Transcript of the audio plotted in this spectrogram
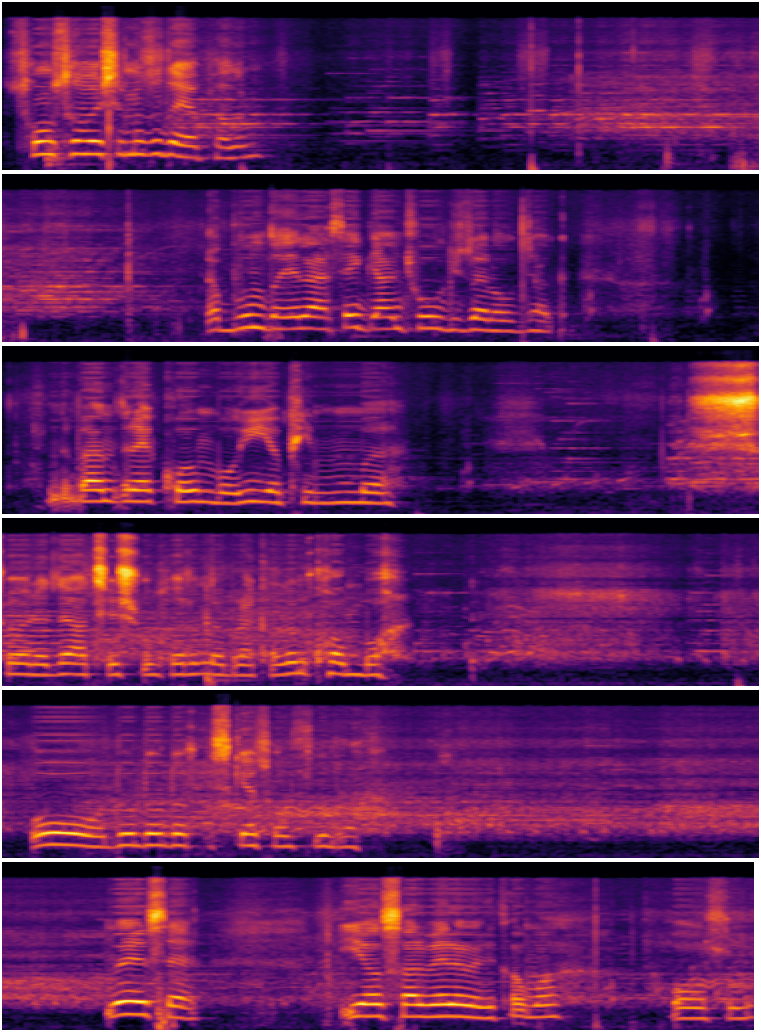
Son savaşımızı da yapalım. Ya bunu da yenersek yani çok güzel olacak. Şimdi ben direkt komboyu yapayım mı? Şöyle de ateş ruhlarını da bırakalım. Combo. Oo dur dur dur. İskelet ordusunu bırak. Neyse. İyi hasar veremedik ama olsun.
